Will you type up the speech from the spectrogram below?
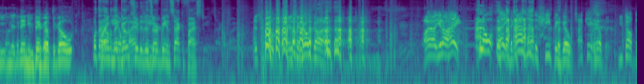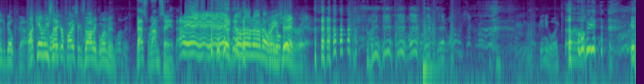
eating it, and then you you pick pick up up the the- goat. What the hell Bring did the him goat do to here. deserve being sacrificed? It's a goat. it's a goat guy. Well, you know, hey, I don't. Hey, the guy's into sheep and goats. I can't help it. You talk to the goat guy. Why can't we That's what he- sacrifice exotic women? That's what I'm saying. Hey, hey, hey, hey, hey! No, no, no, no. I we mean, don't do shit. that, right? Why don't Anyway. Oh yeah.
